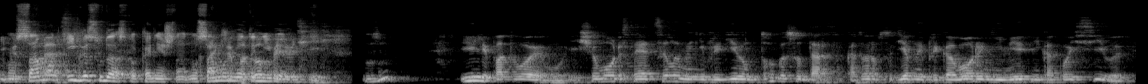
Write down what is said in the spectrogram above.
И но сам он, и государство, конечно, но сам он в это не верит. людей. Мгм. Или, по-твоему, еще может стоять целым и невредимым то государство, в котором судебные приговоры не имеют никакой силы,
